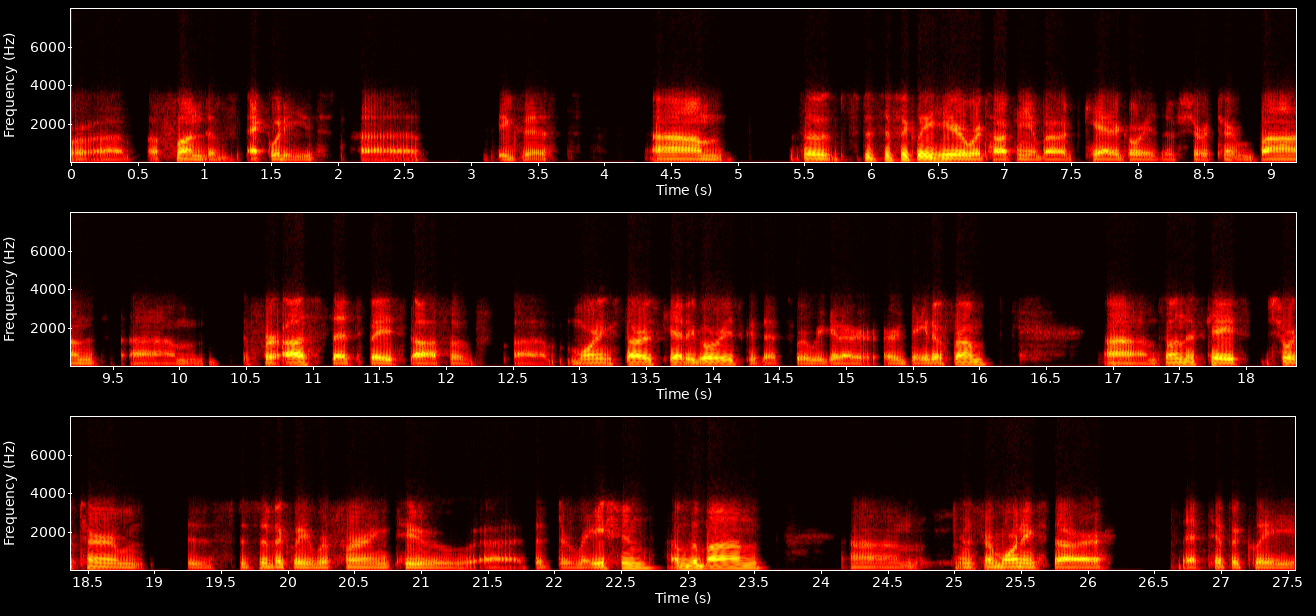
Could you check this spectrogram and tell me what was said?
a, a fund of equities uh, exists. Um, so specifically here, we're talking about categories of short-term bonds. Um, for us, that's based off of uh, Morningstar's categories because that's where we get our, our data from. Um, so in this case, short-term is specifically referring to uh, the duration of the bonds. Um, and for Morningstar, that typically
